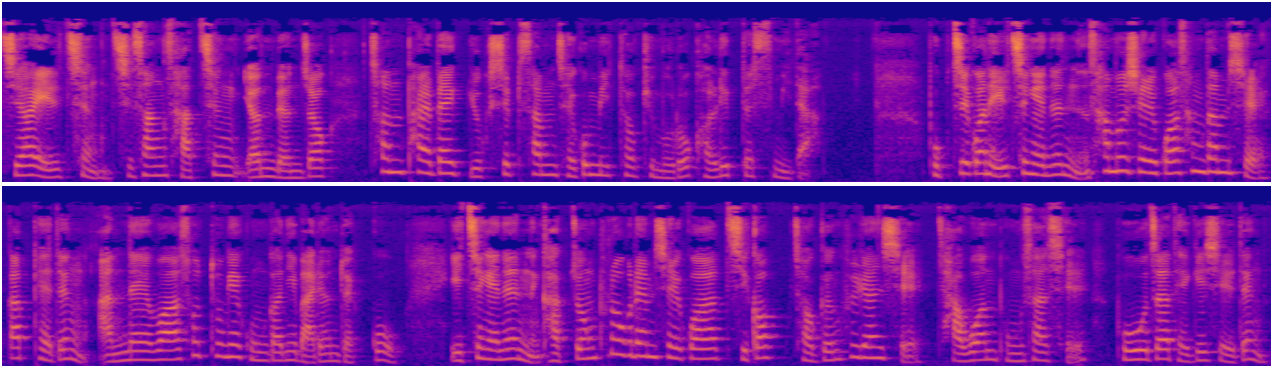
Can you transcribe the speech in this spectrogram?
지하 1층, 지상 4층 연 면적 1863제곱미터 규모로 건립됐습니다. 복지관 1층에는 사무실과 상담실, 카페 등 안내와 소통의 공간이 마련됐고, 2층에는 각종 프로그램실과 직업 적응 훈련실, 자원봉사실, 보호자 대기실 등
